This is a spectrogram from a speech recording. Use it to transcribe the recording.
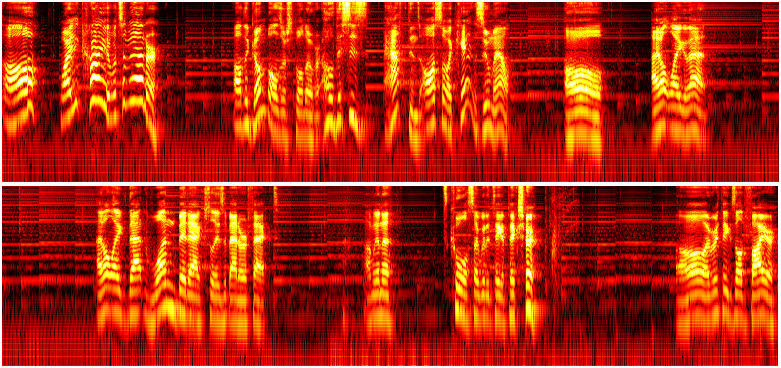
Oh, why are you crying? What's the matter? All the gumballs are spilled over. Oh, this is Afton's. Also, I can't zoom out. Oh, I don't like that. I don't like that one bit, actually, as a matter of fact. I'm gonna... It's cool, so I'm gonna take a picture. Oh, everything's on fire.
